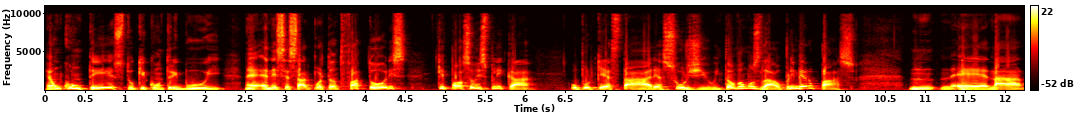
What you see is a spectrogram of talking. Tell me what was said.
É um contexto que contribui. Né? É necessário, portanto, fatores que possam explicar o porquê esta área surgiu. Então vamos lá. O primeiro passo é, na,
